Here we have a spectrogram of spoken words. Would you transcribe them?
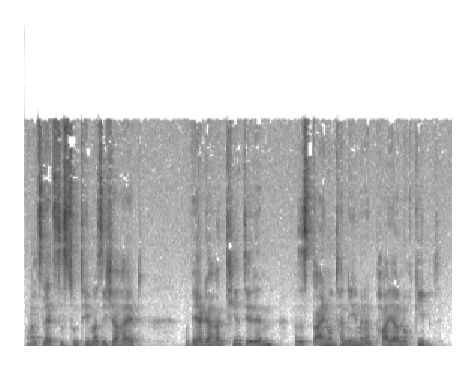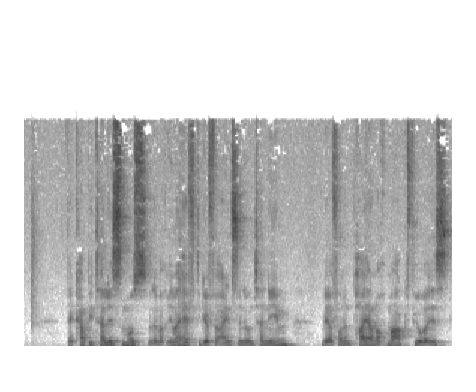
Und als letztes zum Thema Sicherheit. Wer garantiert dir denn, dass es dein Unternehmen in ein paar Jahren noch gibt? Der Kapitalismus wird einfach immer heftiger für einzelne Unternehmen. Wer von ein paar Jahren noch Marktführer ist,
